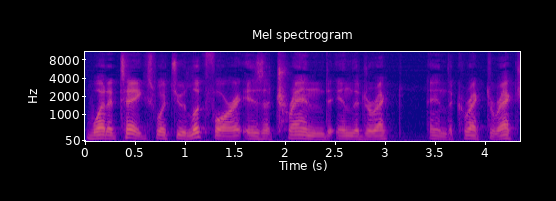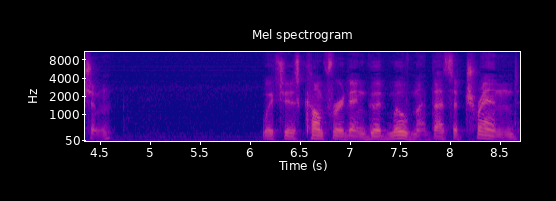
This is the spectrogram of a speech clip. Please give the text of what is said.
what it takes. What you look for is a trend in the direct in the correct direction, which is comfort and good movement. That's a trend.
